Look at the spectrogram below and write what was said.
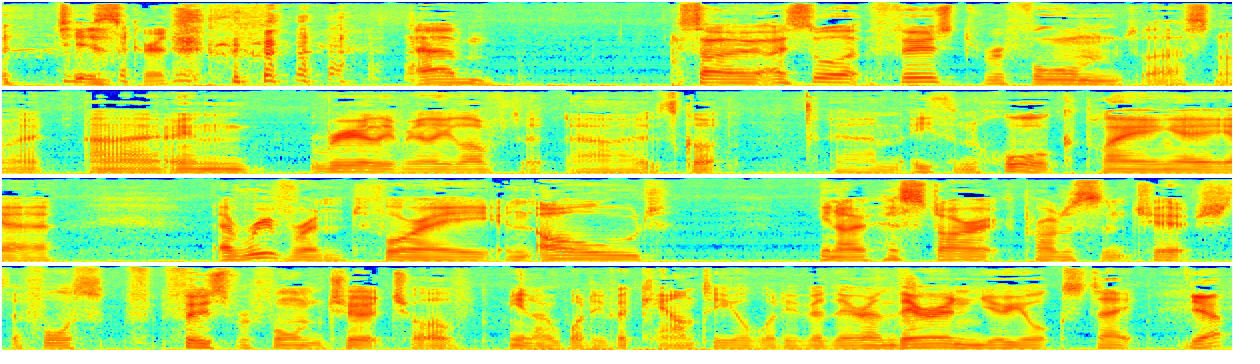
Cheers, Chris. um, so I saw it first reformed last night, uh, and really, really loved it. Uh, it's got um, Ethan Hawke playing a uh, a reverend for a an old, you know, historic Protestant church, the first, first Reformed church of you know whatever county or whatever they're in. They're in New York State. yep.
